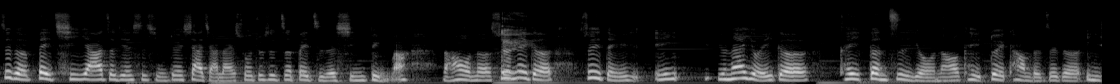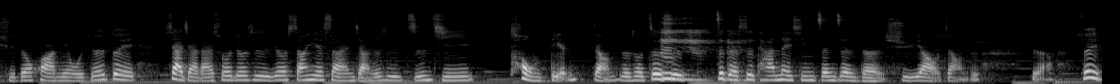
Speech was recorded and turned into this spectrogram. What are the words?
这个被欺压这件事情对夏甲来说就是这辈子的心病嘛。然后呢，所以那个，所以等于，诶，原来有一个可以更自由，然后可以对抗的这个应许跟画面，我觉得对夏甲来说，就是就商业上来讲，就是直击痛点，这样子，就说这是这个是他内心真正的需要，这样子，对啊。所以，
